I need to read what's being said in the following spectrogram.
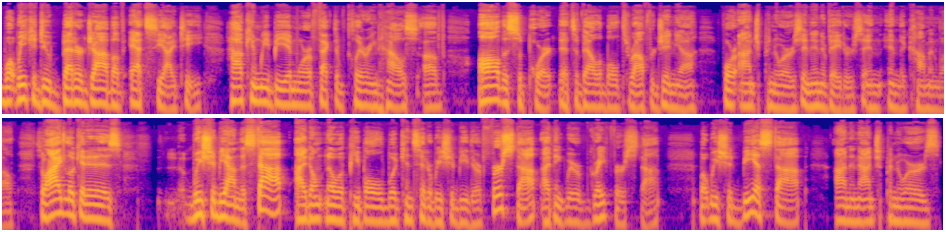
what we could do better job of at CIT. How can we be a more effective clearinghouse of all the support that's available throughout Virginia for entrepreneurs and innovators in, in the Commonwealth? So I look at it as we should be on the stop. I don't know if people would consider we should be their first stop. I think we're a great first stop, but we should be a stop on an entrepreneur's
